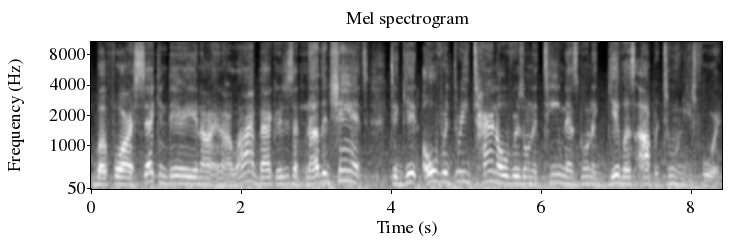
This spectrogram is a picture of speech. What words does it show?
But for our secondary and our and our linebackers, it's another chance to get over three turnovers on a team that's going to give us opportunities for it.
